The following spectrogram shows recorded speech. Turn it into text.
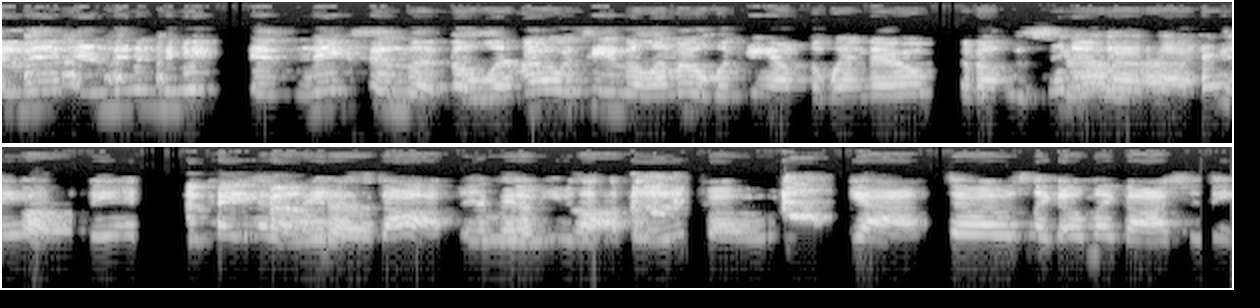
And then and then Nick is Nick's in the, the limo. Is he in the limo looking out the window about the snow? got a- had- they, payphone. they had The had payphone. made made a a- stop, they and made so a he was at the payphone. Yeah, so I was like, oh my gosh, to see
